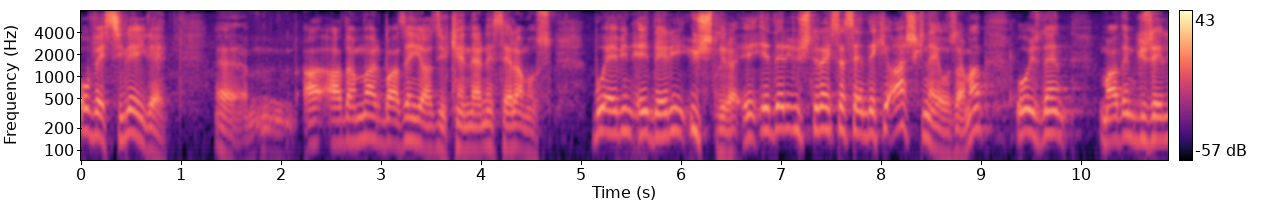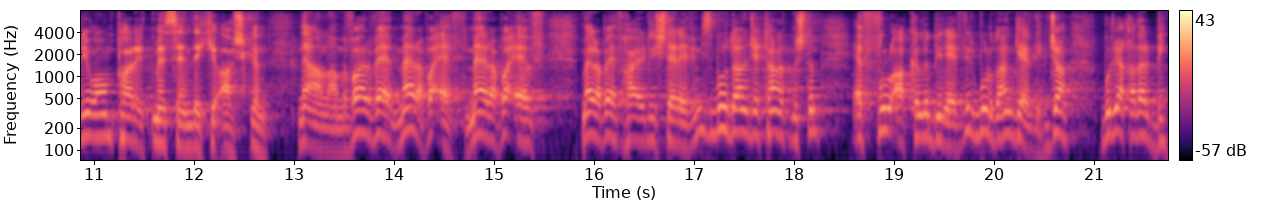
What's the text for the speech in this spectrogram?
O vesileyle adamlar bazen yazıyor kendilerine selam olsun. Bu evin ederi 3 lira. E, ederi 3 liraysa sendeki aşk ne o zaman? O yüzden madem güzelliği 10 par etmez sendeki aşkın ne anlamı var? Ve merhaba ev, merhaba ev, merhaba ev hayırlı işler evimiz. Bunu daha önce tanıtmıştım. Ev full akıllı bir evdir. Buradan geldik. Can buraya kadar bir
